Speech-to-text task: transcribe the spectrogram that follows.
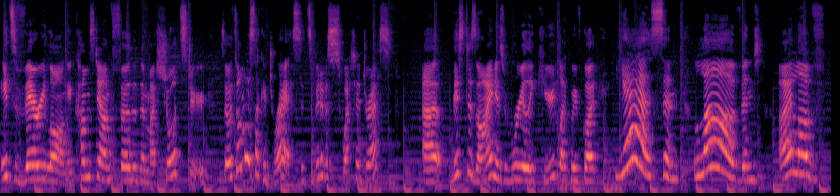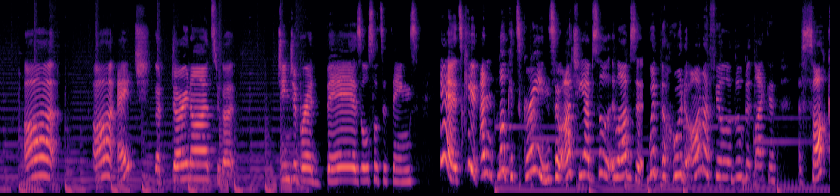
It's very long. It comes down further than my shorts do, so it's almost like a dress. It's a bit of a sweater dress. Uh, this design is really cute. Like we've got yes and love and I love R R H. We've got donuts. We've got gingerbread bears. All sorts of things. Yeah, it's cute. And look, it's green, so Archie absolutely loves it. With the hood on, I feel a little bit like a, a sock.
